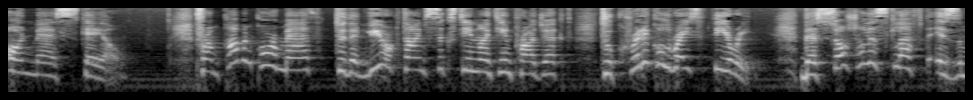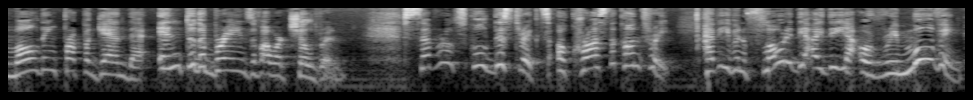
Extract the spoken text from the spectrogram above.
on mass scale. From Common Core math to the New York Times 1619 project to critical race theory the socialist left is molding propaganda into the brains of our children. Several school districts across the country have even floated the idea of removing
